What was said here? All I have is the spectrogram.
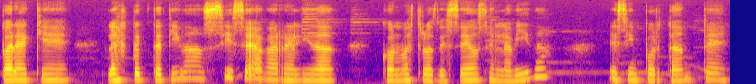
para que la expectativa sí se haga realidad con nuestros deseos en la vida, es importante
